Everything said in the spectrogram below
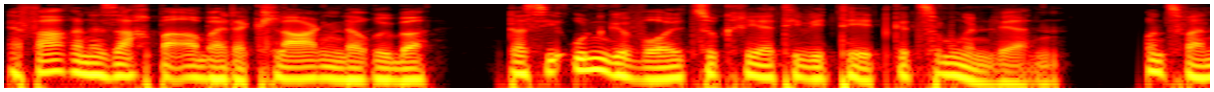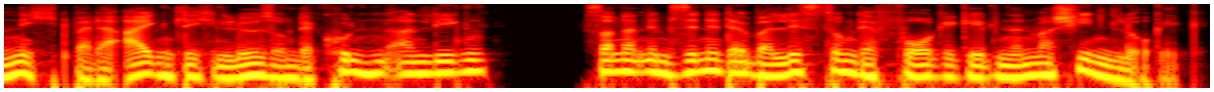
Erfahrene Sachbearbeiter klagen darüber, dass sie ungewollt zur Kreativität gezwungen werden. Und zwar nicht bei der eigentlichen Lösung der Kundenanliegen, sondern im Sinne der Überlistung der vorgegebenen Maschinenlogik.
